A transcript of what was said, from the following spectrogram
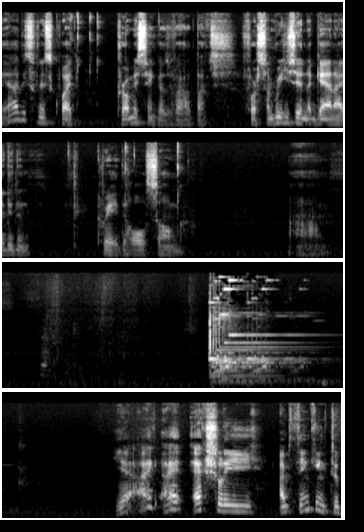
Yeah, this one is quite promising as well, but for some reason, again, I didn't create the whole song. Um, yeah, I, I actually, I'm thinking to,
